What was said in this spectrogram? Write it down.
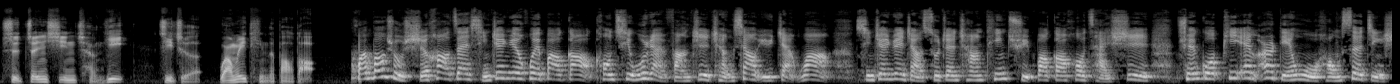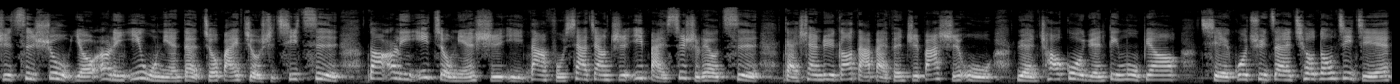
是真心诚意。记者王威婷的报道。环保署十号在行政院会报告空气污染防治成效与展望。行政院长苏贞昌听取报告后，才是全国 PM 二点五红色警示次数由二零一五年的九百九十七次，到二零一九年时已大幅下降至一百四十六次，改善率高达百分之八十五，远超过原定目标。且过去在秋冬季节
